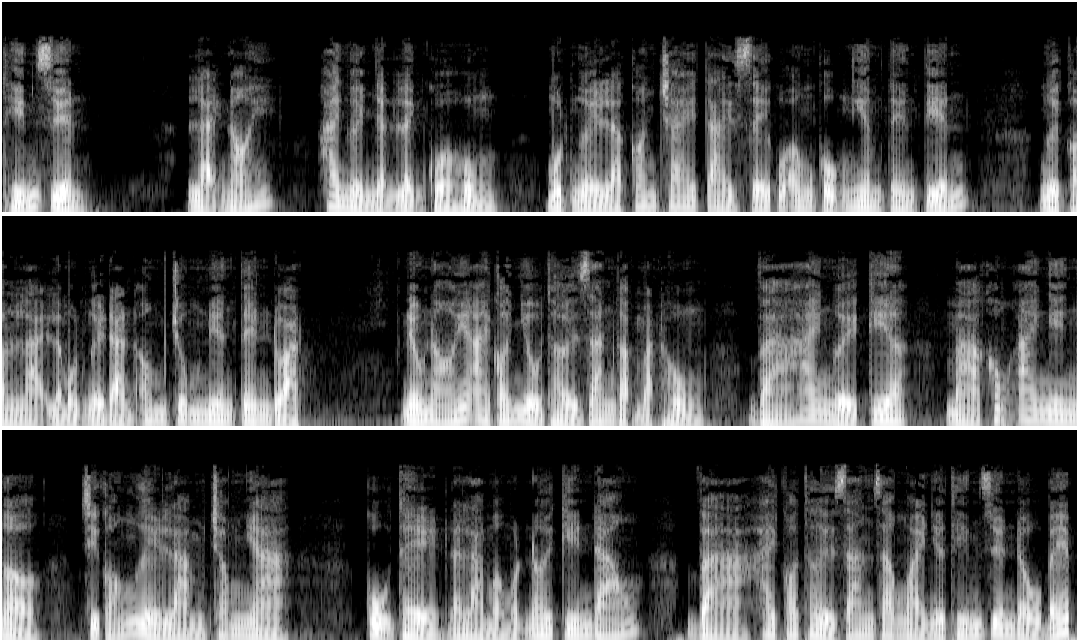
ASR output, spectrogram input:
Thím Duyên. Lại nói, Hai người nhận lệnh của Hùng. Một người là con trai tài xế của ông cụ nghiêm tên Tiến. Người còn lại là một người đàn ông trung niên tên Đoạt. Nếu nói ai có nhiều thời gian gặp mặt Hùng Và hai người kia Mà không ai nghi ngờ, Chỉ có người làm trong nhà. Cụ thể là làm ở một nơi kín đáo Và hay có thời gian ra ngoài như thím Duyên đầu bếp.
